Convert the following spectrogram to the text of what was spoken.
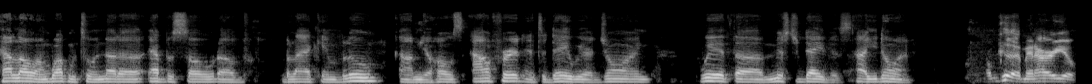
Hello, and welcome to another episode of Black and Blue. I'm your host Alfred, and today we are joined with uh, Mr. Davis. How you doing? I'm good, man. How are you?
